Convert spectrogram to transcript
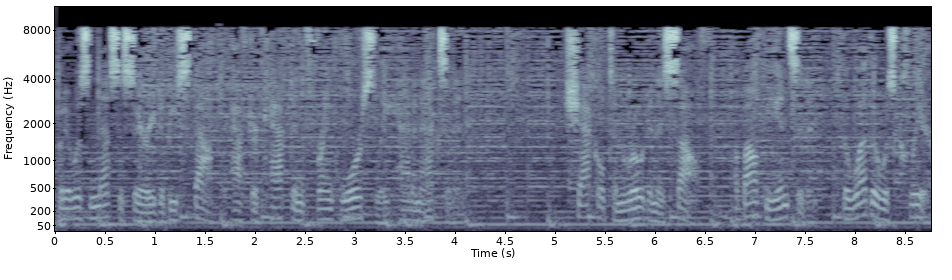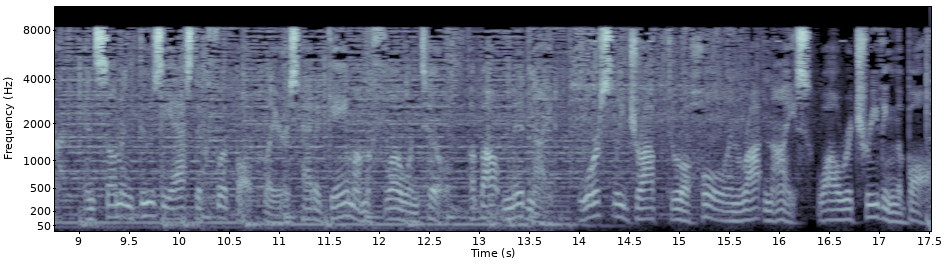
but it was necessary to be stopped after Captain Frank Worsley had an accident. Shackleton wrote in his South, about the incident, the weather was clear, and some enthusiastic football players had a game on the floe until, about midnight, Worsley dropped through a hole in rotten ice while retrieving the ball.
